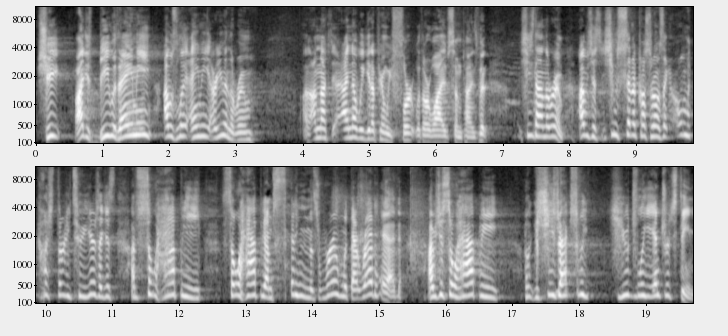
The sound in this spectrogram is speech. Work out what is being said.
She, I just be with Amy. I was, Amy, are you in the room? I'm not, I know we get up here and we flirt with our wives sometimes, but she's not in the room. I was just, she was sitting across the room. I was like, oh my gosh, 32 years. I just, I'm so happy, so happy I'm sitting in this room with that redhead. I was just so happy. She's actually hugely interesting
